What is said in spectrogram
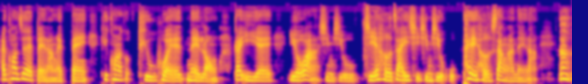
爱看这个病人的病，去看抽血的内容，甲伊的药啊，是毋是有结合在一起？是毋是有配合上安尼啦？那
